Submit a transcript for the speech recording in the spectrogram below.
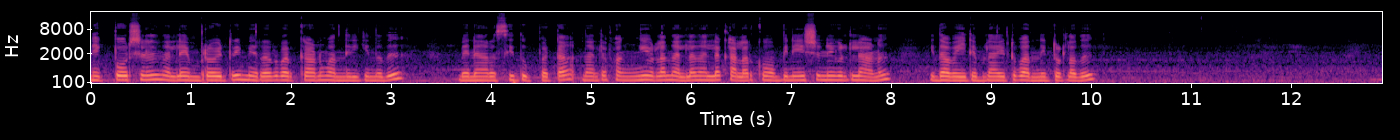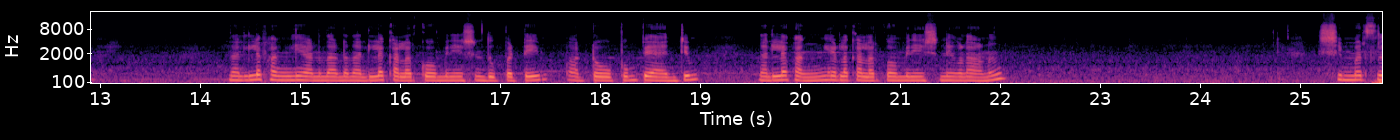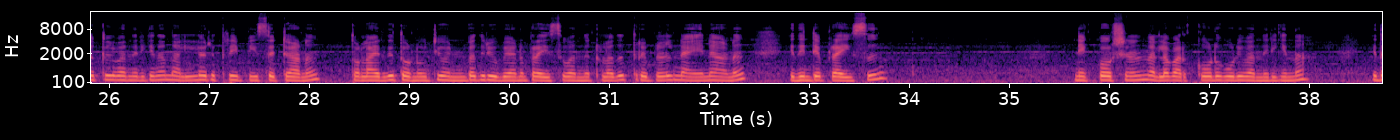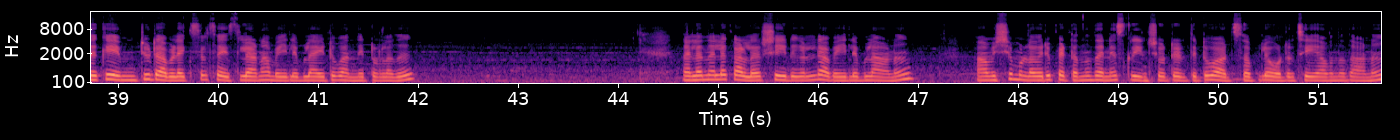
നെക്ക് പോർഷനിൽ നല്ല എംബ്രോയ്ഡറി മിറർ വർക്കാണ് വന്നിരിക്കുന്നത്. ബനാറസി ദുപ്പട്ട നല്ല ഭംഗിയുള്ള നല്ല നല്ല കളർ കോമ്പിനേഷനുകളിലാണ് ഇത് അവൈലബിൾ ആയിട്ട് വന്നിട്ടുള്ളത്. നല്ല ഭംഗിയാണ് നല്ല നല്ല കളർ കോമ്പിനേഷൻ ദുപ്പട്ടയും ടോപ്പും പാന്റും നല്ല ഭംഗിയുള്ള കളർ കോമ്പിനേഷനുകളാണ് ഷിമ്മർ സിൽക്കിൽ വന്നിരിക്കുന്ന നല്ലൊരു ത്രീ പീസ് സെറ്റാണ് തൊള്ളായിരത്തി തൊണ്ണൂറ്റി ഒൻപത് രൂപയാണ് പ്രൈസ് വന്നിട്ടുള്ളത്. ത്രിപിൾ നയൻ ആണ് ഇതിന്റെ പ്രൈസ് നെക്ക് പോർഷനിൽ നല്ല വർക്കോട് കൂടി വന്നിരിക്കുന്ന ഇതൊക്കെ എം ടു ഡബിൾ എക്സൽ സൈസിലാണ് അവൈലബിൾ ആയിട്ട് വന്നിട്ടുള്ളത്. നല്ല നല്ല കളർ ഷെയ്ഡുകളിൽ അവൈലബിൾ ആണ്. ആവശ്യമുള്ളവർ പെട്ടെന്ന് തന്നെ സ്ക്രീൻഷോട്ട് എടുത്തിട്ട് വാട്സാപ്പിൽ ഓർഡർ ചെയ്യാവുന്നതാണ്.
